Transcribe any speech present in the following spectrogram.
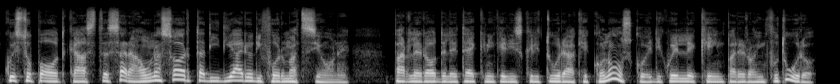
Questo podcast sarà una sorta di diario di formazione. Parlerò delle tecniche di scrittura che conosco e di quelle che imparerò in futuro,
